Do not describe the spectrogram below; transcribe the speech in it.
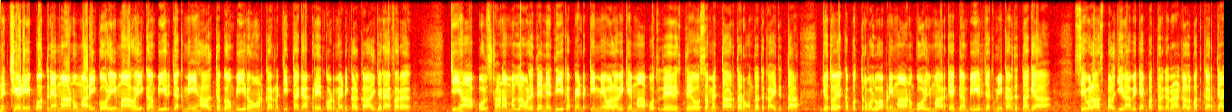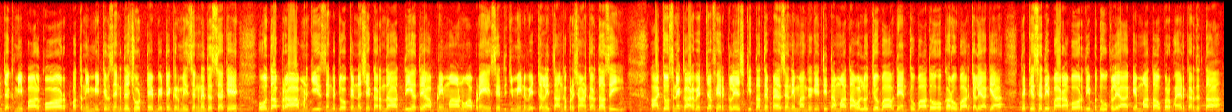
ਨਛੇੜੀ ਪੁੱਤ ਨੇ ਮਾਂ ਨੂੰ ਮਾਰੀ ਗੋਲੀ, ਮਾਂ ਹੋਈ ਗੰਭੀਰ ਜ਼ਖਮੀ, ਹਾਲਤ ਗੰਭੀਰ ਹੋਣ ਕਾਰਨ ਕੀਤਾ ਗਿਆ ਫਰੀਦਕੋਟ ਮੈਡੀਕਲ ਕਾਲਜ ਰੈਫਰ। ਜੀ ਹਾਂ, ਪੁਲਿਸ ਥਾਣਾ ਮੱਲਾਂਵਾਲੇ ਦੇ ਨਜ਼ਦੀਕ ਪਿੰਡ ਕੀਮੇਵਾਲਾ ਵਿਖੇ ਮਾਂ ਪੁੱਤ ਦੇ ਰਿਸ਼ਤੇ ਉਸ ਸਮੇਂ ਤਾਰ-ਤਾਰ ਹੁੰਦਾ ਦਿਖਾਈ ਦਿੱਤਾ, ਜਦੋਂ ਇੱਕ ਪੁੱਤਰ ਵੱਲੋਂ ਆਪਣੀ ਮਾਂ ਨੂੰ ਗੋਲੀ ਮਾਰ ਕੇ ਗੰਭੀਰ ਜ਼ਖਮੀ ਕਰ ਦਿੱਤਾ ਗਿਆ। ਸਿਵਲ ਹਸਪਤਾਲ ਜੀਰਾ ਵਿਖੇ ਪੱਤਰਕਾਰਾਂ ਨਾਲ ਗੱਲਬਾਤ ਕਰਦਿਆਂ ਜ਼ਖਮੀ ਪਾਲਕੌਰ ਪਤਨੀ ਮੇਜਰ ਸਿੰਘ ਦੇ ਛੋਟੇ ਬੇਟੇ ਗੁਰਮੀਤ ਸਿੰਘ ਨੇ ਦੱਸਿਆ ਕਿ ਉਸ ਦਾ ਭਰਾ ਮਨਜੀਤ ਸਿੰਘ ਜੋ ਕਿ ਨਸ਼ੇ ਕਰਨ ਦਾ ਆਦੀ ਅਤੇ ਆਪਣੀ ਮਾਂ ਨੂੰ ਆਪਣੇ ਹਿੱਸੇ ਦੀ ਜ਼ਮੀਨ ਵੇਚਣ ਲਈ ਤੰਗ ਪਰੇਸ਼ਾਨ ਕਰਦਾ ਸੀ। ਅੱਜ ਉਸਨੇ ਘਰ ਵਿੱਚ ਫਿਰ ਕਲੇਸ਼ ਕੀਤਾ ਤੇ ਪੈਸਿਆਂ ਦੀ ਮੰਗ ਕੀਤੀ ਤਾਂ ਮਾਤਾ ਵੱਲੋਂ ਜਵਾਬ ਦੇਣ ਤੋਂ ਬਾਅਦ ਉਹ ਘਰੋਂ ਬਾਹਰ ਚਲਿਆ ਗਿਆ ਤੇ ਕਿਸੇ ਦੀ 12 ਬੋਰ ਦੀ ਬੰਦੂਕ ਲਿਆ ਕੇ ਮਾਤਾ ਉੱਪਰ ਫਾਇਰ ਕਰ ਦਿੱਤਾ।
